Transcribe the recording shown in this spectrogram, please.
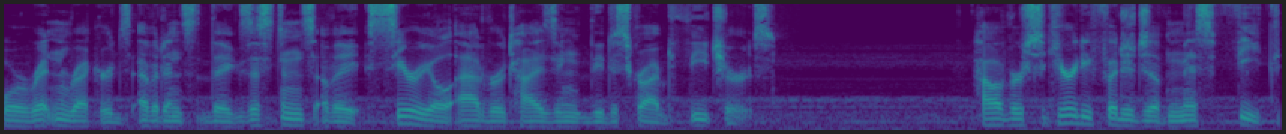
or written records evidence the existence of a cereal advertising the described features. However, security footage of Miss Feek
